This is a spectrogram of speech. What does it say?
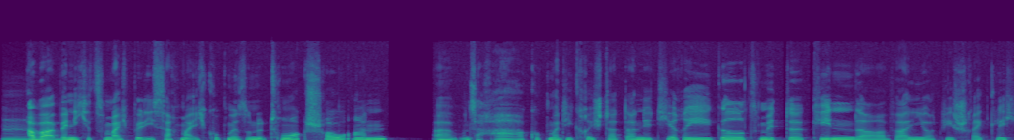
Mhm. Aber wenn ich jetzt zum Beispiel, ich sag mal, ich gucke mir so eine Talkshow an äh, und sage, ah, guck mal, die kriegt das da nicht geregelt mit den Kindern, weil wie schrecklich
